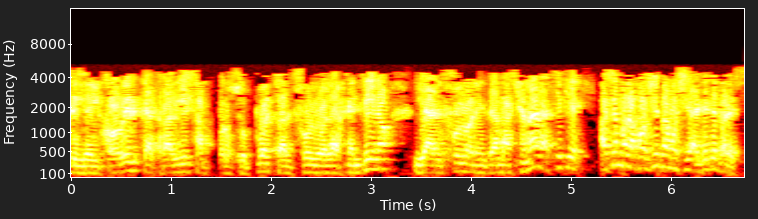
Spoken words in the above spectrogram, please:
del COVID que atraviesa, por supuesto, al fútbol argentino y al fútbol internacional. Así que hacemos la pausita musical, ¿qué te parece?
